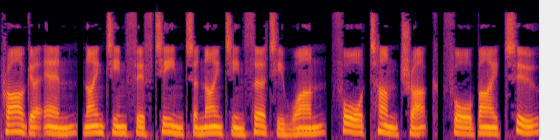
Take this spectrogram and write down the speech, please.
Praga N 1915 to 1931 4-ton truck 4x2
